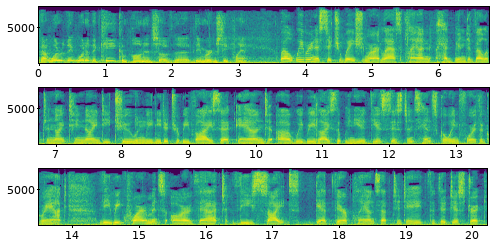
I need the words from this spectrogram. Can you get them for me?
Now, what are the, what are the key components of the, the emergency plan? Well, we were in a situation where our last plan had been developed in 1992 and we needed to revise it, and uh, we realized that we needed the assistance, hence going for the grant. The requirements are that the sites get their plans up to date, that the district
